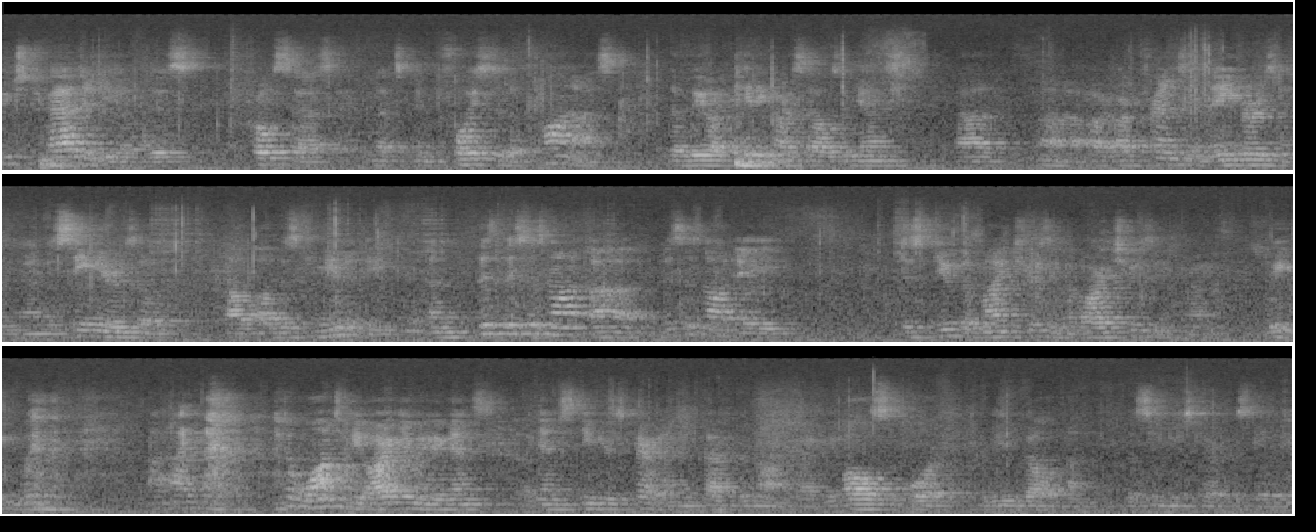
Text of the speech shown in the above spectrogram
huge tragedy of this process that's been foisted upon us, that we are pitting ourselves against uh, uh, our, our friends and neighbors and, and the seniors of, of, of this community. And this, this is not, uh, this is not a dispute of my choosing, of our choosing, right? We, we I, I don't want to be arguing against, against seniors care, and in fact we're not, right? We all support the redevelopment of the seniors care facility.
